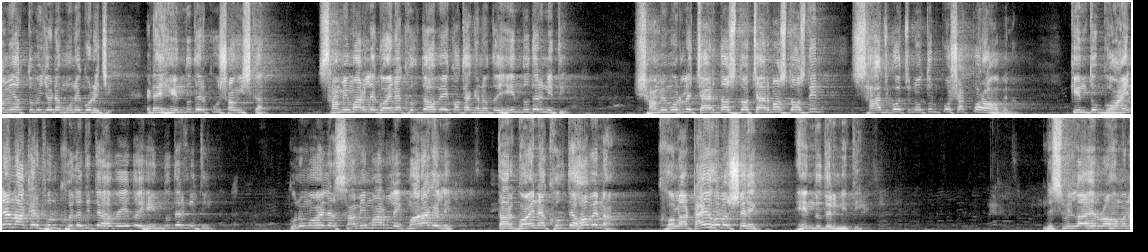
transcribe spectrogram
আমি আর তুমি যেটা মনে করেছি, এটা হিন্দুদের কুসংস্কার। স্বামী মারলে গয়না খুলতে হবে, এ কথা কেন? তো হিন্দুদের নীতি। স্বামী মরলে চার দশ চার মাস দশ দিন সাজগোজ, নতুন পোশাক পরা হবে না। কিন্তু গয়না নাকের ফুল খুলে দিতে হবে, এ তো হিন্দুদের নীতি। কোনো মহিলার স্বামী মারলে, মারা গেলে তার গয়না খুলতে হবে না। খোলাটাই হলো সেরেক, হিন্দুদের নীতি। বিসমিল্লাহ রহমান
